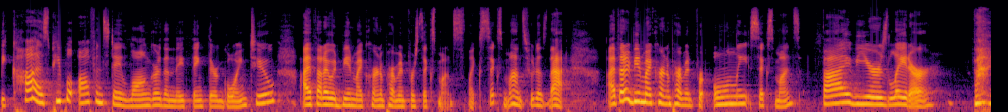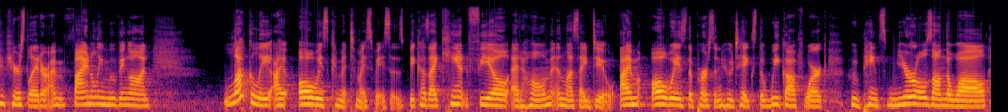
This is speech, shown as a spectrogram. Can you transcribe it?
because people often stay longer than they think they're going to. I thought I would be in my current apartment for six months. Like, six months? Who does that? I thought I'd be in my current apartment for only six months. Five years later, five years later, I'm finally moving on. Luckily, I always commit to my spaces because I can't feel at home unless I do. I'm always the person who takes the week off work, who paints murals on the wall,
